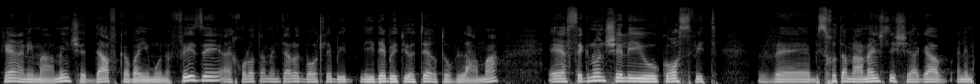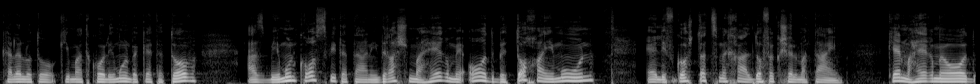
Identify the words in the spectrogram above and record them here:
כן, אני מאמין שדווקא באימון הפיזי, היכולות המנטליות באות לידי ביטוי יותר טוב. למה? אה, הסגנון שלי הוא קרוספיט, ובזכות המאמן שלי, שאגב, אני מקלל אותו כמעט כל אימון בקטע טוב, אז באימון קרוספיט אתה נדרש מהר מאוד בתוך האימון אה, לפגוש את עצמך על דופק של 200. כן, מהר מאוד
